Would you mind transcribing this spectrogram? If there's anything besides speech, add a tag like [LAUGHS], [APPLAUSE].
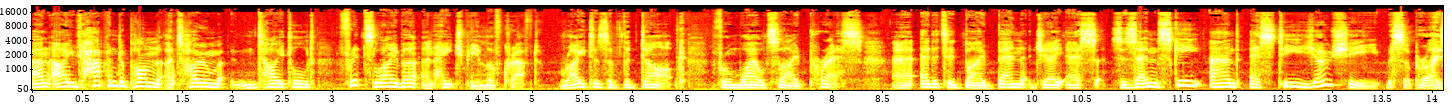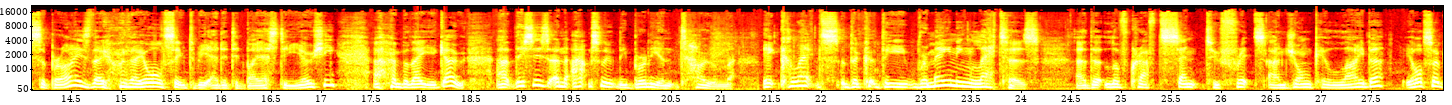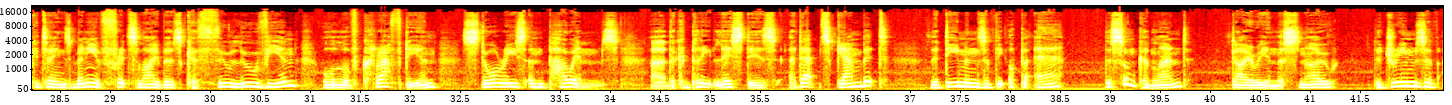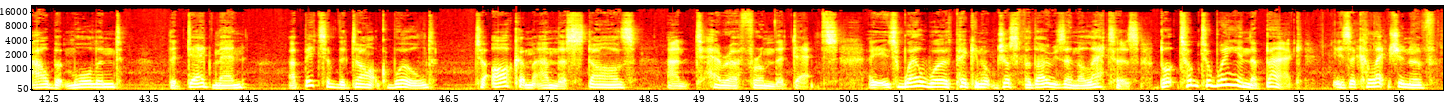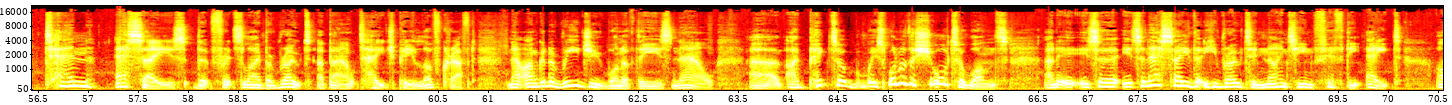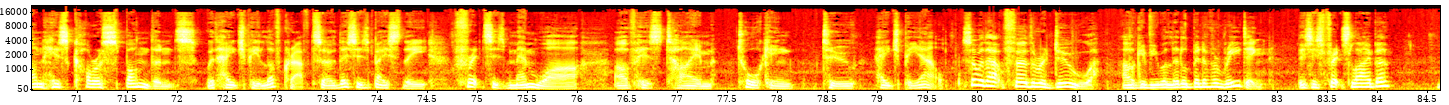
And I happened upon a tome entitled Fritz Leiber and H.P. Lovecraft, Writers of the Dark, from Wildside Press, uh, edited by Ben J.S. Szumskyj and S.T. Joshi. Surprise, surprise, they, [LAUGHS] they all seem to be edited by S.T. Joshi, uh, but there you go. Uh, this is an absolutely brilliant tome. It collects the, the remaining letters uh, that Lovecraft sent to Fritz and Jonquil Leiber. It also contains many of Fritz Leiber's Cthulhuvian or Lovecraftian stories and poems. Uh, the complete list is Adept's Gambit, The Demons of the Upper Air, The Sunken Land, Diary in the Snow, The Dreams of Albert Moreland, The Dead Men, A Bit of the Dark World, To Arkham and the Stars, and Terror from the Depths. It's well worth picking up just for those and the letters, but tucked away in the back is a collection of 10 essays that Fritz Leiber wrote about H.P. Lovecraft. Now, I'm going to read you one of these now. Uh, I picked up, it's one of the shorter ones, and it's, a, it's an essay that he wrote in 1958 on his correspondence with H.P. Lovecraft. So, this is basically Fritz's memoir of his time talking to HPL. So, without further ado, I'll give you a little bit of a reading. This is Fritz Leiber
